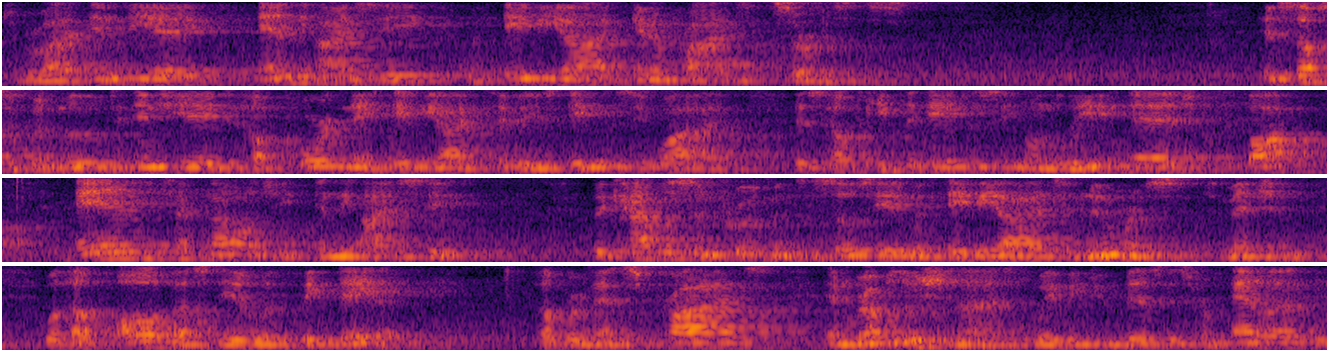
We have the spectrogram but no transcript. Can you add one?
to provide NVA and the IC with ABI enterprise services. His subsequent move to NGA to help coordinate ABI activities agency-wide has helped keep the agency on the leading edge of thought and technology in the IC. The countless improvements associated with ABI, too numerous to mention, will help all of us deal with big data, help prevent surprise, and revolutionize the way we do business from analytical,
